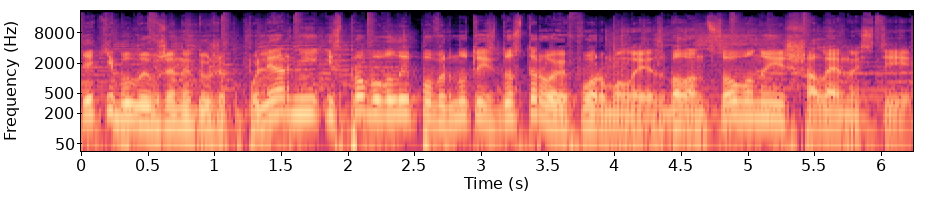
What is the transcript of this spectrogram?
які були вже не дуже популярні і спробували повернутись до старої формули збалансованої шаленості.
